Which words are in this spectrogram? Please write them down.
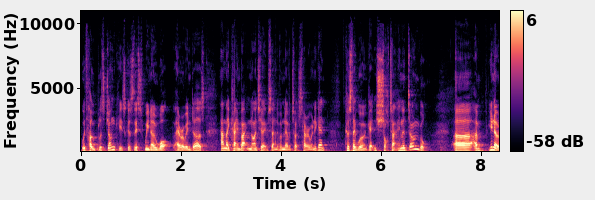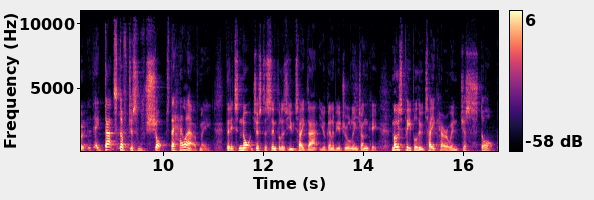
with hopeless junkies because this we know what heroin does. And they came back, 98% of them never touched heroin again because they weren't getting shot at in a jungle. Uh, and, you know, that stuff just shocked the hell out of me. That it's not just as simple as you take that, you're going to be a drooling junkie. Most people who take heroin just stop.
